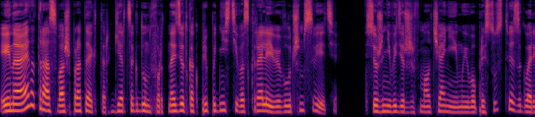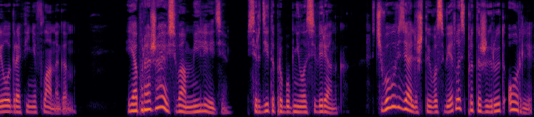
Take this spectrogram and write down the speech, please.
и на этот раз ваш протектор, герцог Дунфорд, найдет, как преподнести вас королеве в лучшем свете?» Все же, не выдержав молчания и моего присутствия, заговорила графиня Фланаган. «Я поражаюсь вам, миледи», — сердито пробубнила северянка чего вы взяли, что его светлость протежирует Орли?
